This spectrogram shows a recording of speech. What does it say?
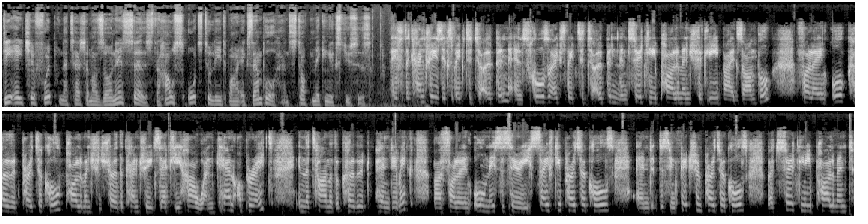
DHF Whip Natasha Mazzone says the House ought to lead by example and stop making excuses. If the country is expected to open and schools are expected to open, then certainly Parliament should lead by example. Following all COVID protocol, Parliament should show the country exactly how one can operate in the time of a COVID pandemic by following all necessary safety protocols and disinfection protocols. But certainly, Parliament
